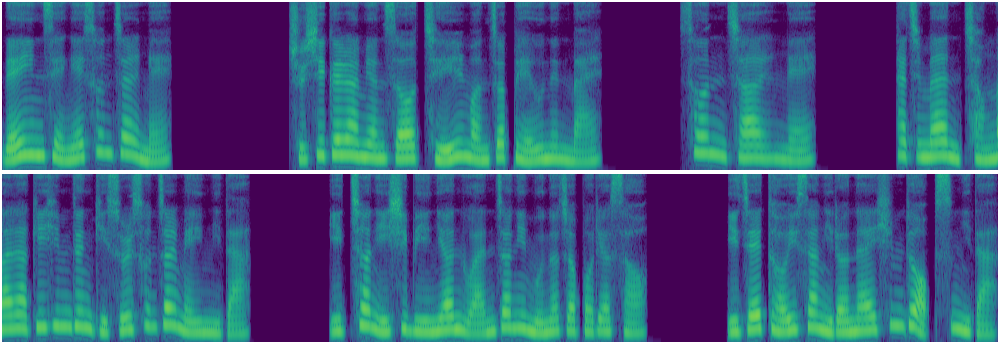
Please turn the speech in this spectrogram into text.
내 인생의 손절매. 주식을 하면서 제일 먼저 배우는 말. 손절매. 하지만 정말 하기 힘든 기술 손절매입니다. 2022년 완전히 무너져 버려서 이제 더 이상 일어날 힘도 없습니다.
